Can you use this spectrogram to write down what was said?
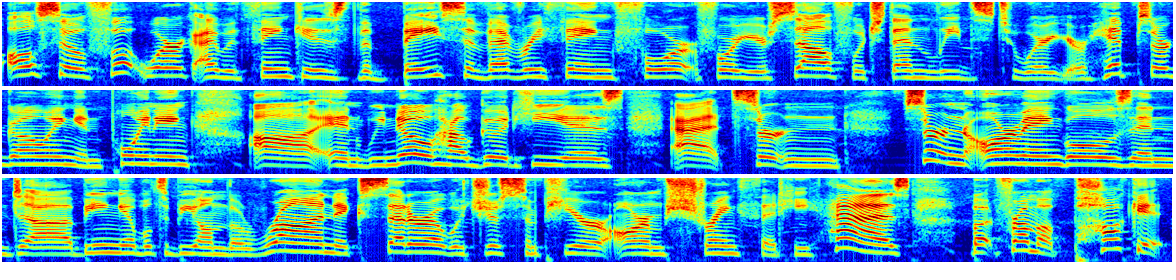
Also, footwork, I would think, is the base of everything for, for yourself, which then leads to where your hips are going and pointing. Uh, and we know how good he is at certain certain arm angles and uh, being able to be on the run, etc., with just some pure arm strength that he has. But from a pocket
